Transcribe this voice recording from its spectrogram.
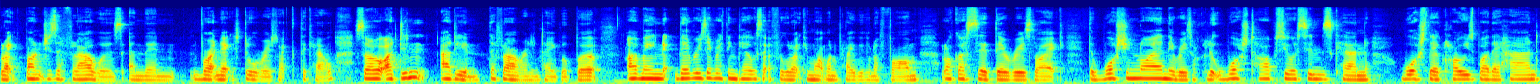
like bunches of flowers and then right next door is like the cow. So i didn't add in the flower arranging table but i mean there is everything else that i feel like you might want to play with on a farm. Like i said there is like the washing line there is like a little wash tub so your sims can wash their clothes by their hand.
